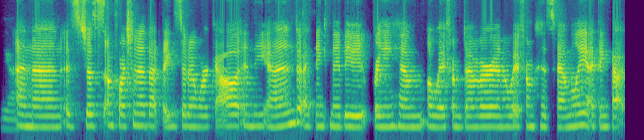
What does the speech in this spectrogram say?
yeah and then it's just unfortunate that things didn't work out in the end. I think maybe bringing him away from Denver and away from his family, I think that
